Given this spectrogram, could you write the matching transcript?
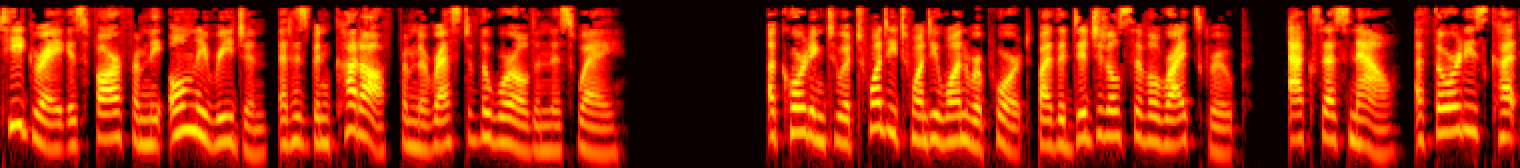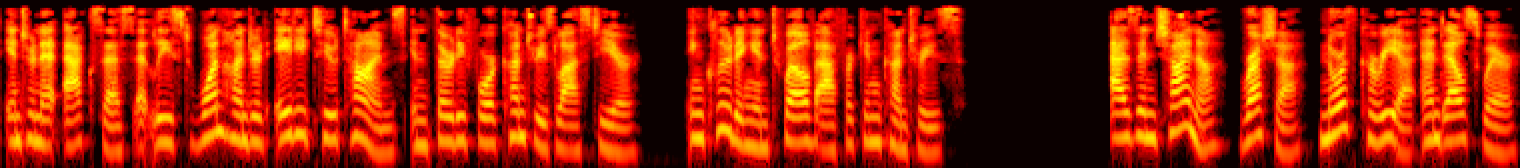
Tigray is far from the only region that has been cut off from the rest of the world in this way. According to a 2021 report by the digital civil rights group, Access Now, authorities cut internet access at least 182 times in 34 countries last year, including in 12 African countries. As in China, Russia, North Korea and elsewhere,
